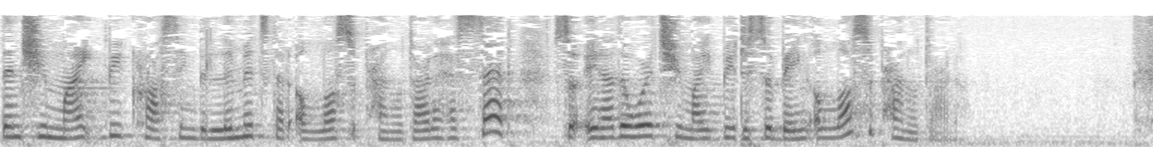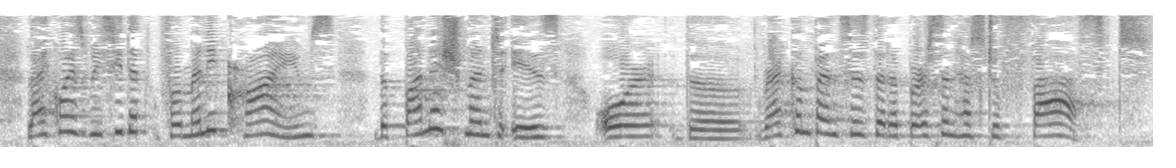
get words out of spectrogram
then she might be crossing the limits that Allah subhanahu wa ta'ala has set. So in other words, she might be disobeying Allah subhanahu wa ta'ala. Likewise, we see that for many crimes, the punishment is, or the recompenses that a person has to fast.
